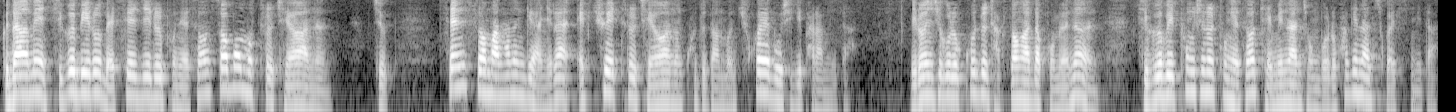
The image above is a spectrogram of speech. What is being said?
그 다음에 지급이로 메시지를 보내서 서버 모트를 제어하는 즉 센서만 하는 게 아니라 액추에이트를 제어하는 코드도 한번 추가해 보시기 바랍니다. 이런 식으로 코드를 작성하다 보면은 지급이 통신을 통해서 재미난 정보를 확인할 수가 있습니다.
